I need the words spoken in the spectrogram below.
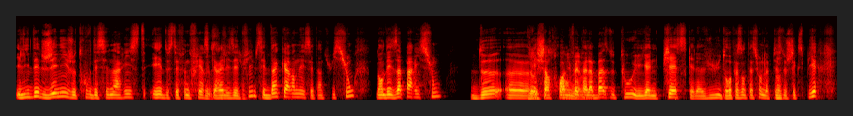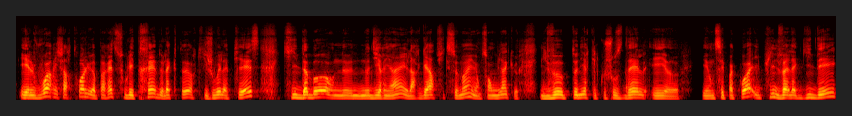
Et l'idée de génie, je trouve, des scénaristes et de Stephen Frears Oui, qui a réalisé le film, c'est d'incarner cette intuition dans des apparitions de, euh, De Richard III. En fait, à la base de tout, il y a une pièce qu'elle a vue, de représentation de la pièce Mm. de Shakespeare, et elle voit Richard III lui apparaître sous les traits de l'acteur qui jouait la pièce, qui d'abord ne, ne dit rien et la regarde fixement, et on sent bien qu'il veut obtenir quelque chose d'elle et, euh, et on ne sait pas quoi, et puis il va la guider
